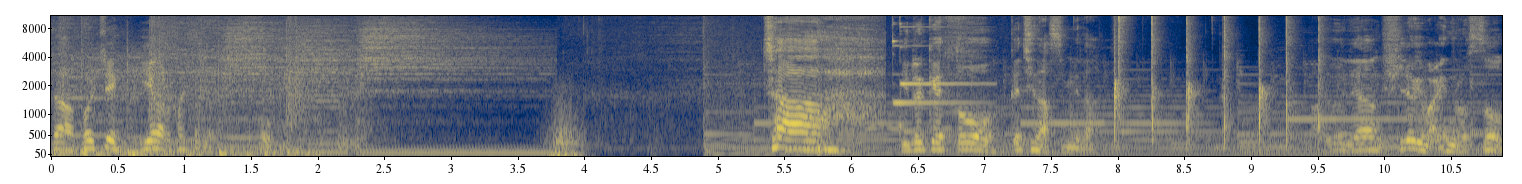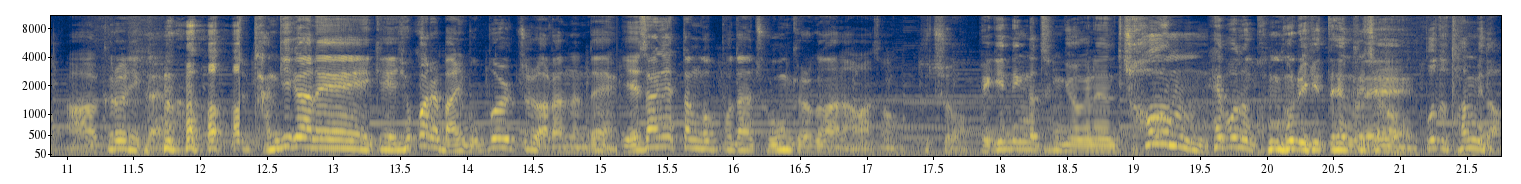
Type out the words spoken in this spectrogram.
자, 벌칙 이행하러 가시죠. 자, 이렇게 또 끝이 났습니다. 그냥 실력이 많이 늘었어. 아 그러니까요 좀 단기간에 이렇게 효과를 많이 못 볼 줄 알았는데 예상했던 것보다 좋은 결과가 나와서 그렇죠. 백인님 같은 경우에는 처음 해보는 공놀이기 때문에 그쵸. 뿌듯합니다.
